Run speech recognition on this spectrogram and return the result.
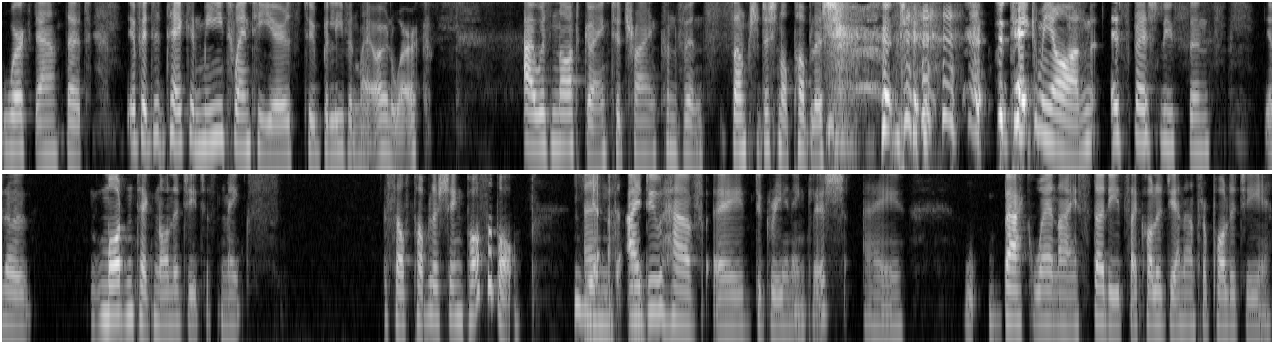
worked out that if it had taken me 20 years to believe in my own work, I was not going to try and convince some traditional publisher to, to take me on, especially since, you know, modern technology just makes self publishing possible. Yeah. And I do have a degree in English. I back when I studied psychology and anthropology,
